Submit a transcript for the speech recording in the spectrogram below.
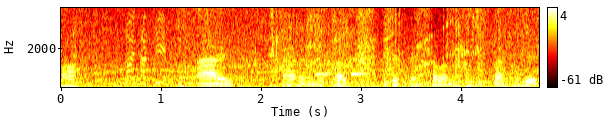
Ó. Ai, caramba, quase consegui acertar lá no ponto fraco dele.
